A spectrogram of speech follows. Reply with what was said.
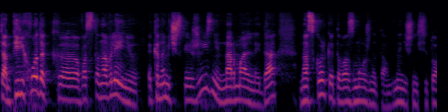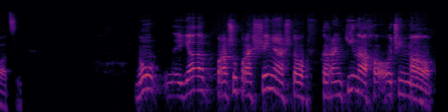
там перехода к э, восстановлению экономической жизни нормальной, да, насколько это возможно там в нынешних ситуациях? Ну, я прошу прощения, что в карантинах очень мало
